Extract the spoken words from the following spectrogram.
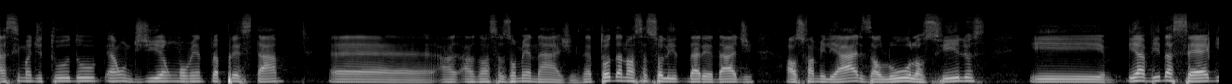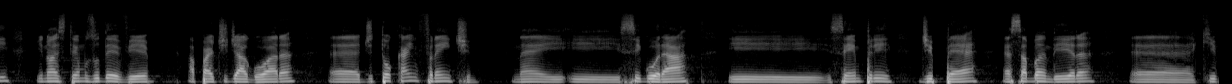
acima de tudo, é um dia, um momento para prestar as nossas homenagens, né? toda a nossa solidariedade aos familiares, ao Lula, aos filhos, e, e a vida segue e nós temos o dever, a partir de agora, é, de tocar em frente né? e, e segurar e sempre de pé essa bandeira é, que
